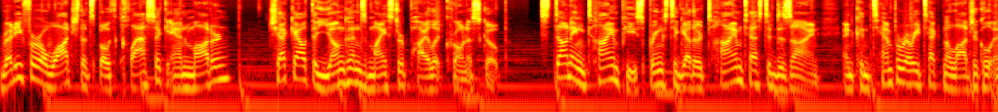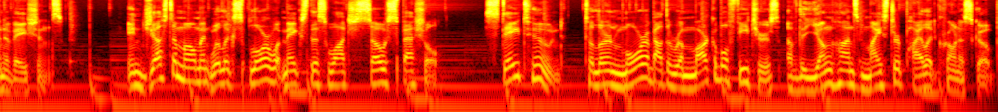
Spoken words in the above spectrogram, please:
Ready for a watch that's both classic and modern? Check out the Junghans Meister Pilot Chronoscope. Stunning timepiece brings together time-tested design and contemporary technological innovations. In just a moment, we'll explore what makes this watch so special. Stay tuned to learn more about the remarkable features of the Junghans Meister Pilot Chronoscope.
